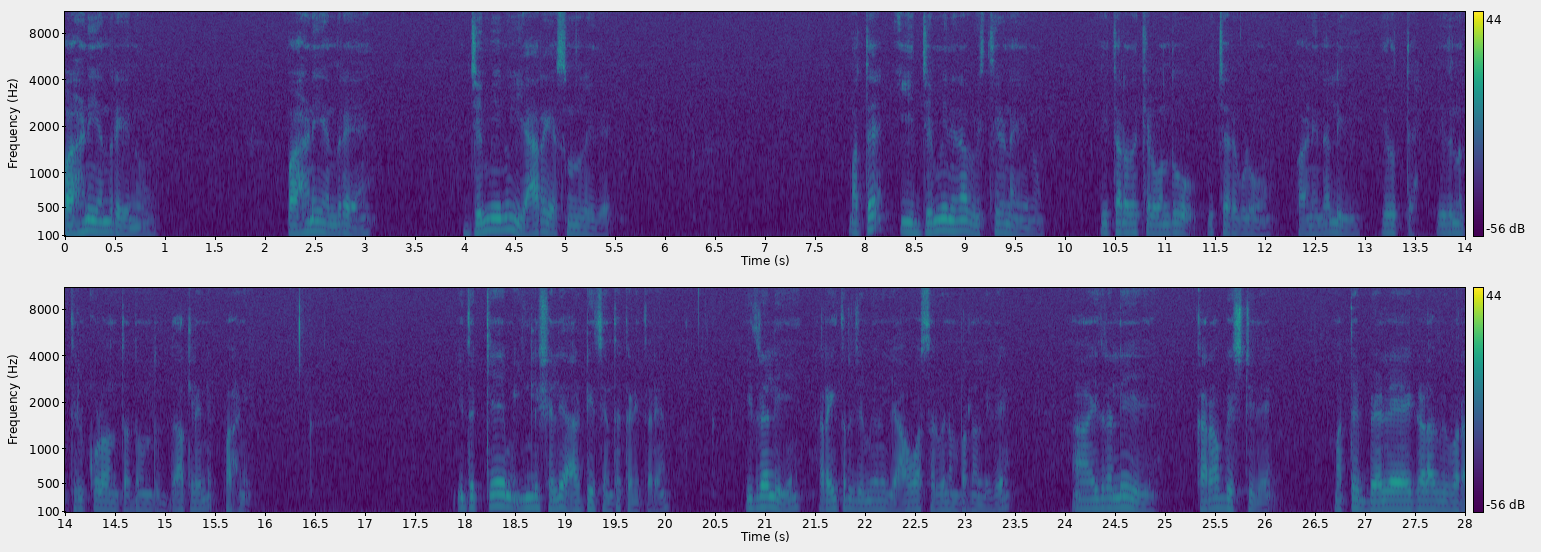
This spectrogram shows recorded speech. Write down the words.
ಪಹಣಿ ಅಂದರೆ ಏನು? ಪಹಣಿ ಅಂದರೆ ಜಮೀನು ಯಾರ ಹೆಸರಿನಲ್ಲಿದೆ ಮತ್ತು ಈ ಜಮೀನಿನ ವಿಸ್ತೀರ್ಣ ಏನು? ಈ ಥರದ ಕೆಲವೊಂದು ವಿಚಾರಗಳು ಪಹಣಿನಲ್ಲಿ ಇರುತ್ತೆ. ಇದನ್ನು ತಿಳ್ಕೊಳ್ಳೋವಂಥದ್ದು ಒಂದು ದಾಖಲೆಯೇ ಪಹಣಿ. ಇದಕ್ಕೆ ಇಂಗ್ಲೀಷಲ್ಲಿ ಆರ್ ಟಿ ಸಿ ಅಂತ ಕರೀತಾರೆ. ಇದರಲ್ಲಿ ರೈತರ ಜಮೀನು ಯಾವ ಸರ್ವೆ ನಂಬರ್ನಲ್ಲಿದೆ? ಇದರಲ್ಲಿ ಖರಾಬ್ ಎಷ್ಟಿದೆ? ಮತ್ತು ಬೆಳೆಗಳ ವಿವರ.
